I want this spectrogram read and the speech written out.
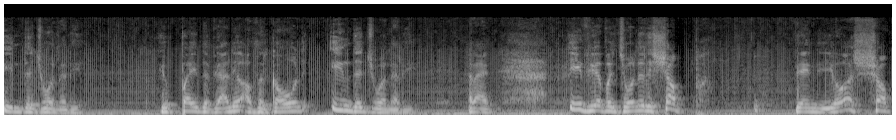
in the jewelry you pay the value of the gold in the jewelry. Right. If you have a jewelry shop, then your shop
